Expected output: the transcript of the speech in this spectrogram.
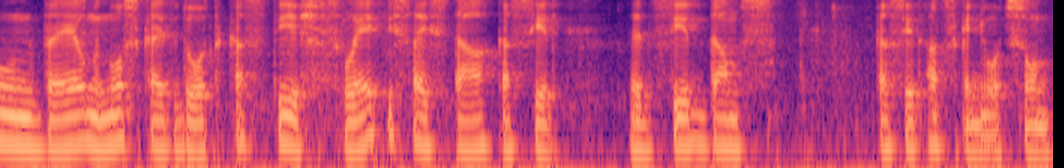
un vēlme noskaidrot, kas tieši slēpjas aiz tā, kas ir dzirdams, kas ir atskaņots un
